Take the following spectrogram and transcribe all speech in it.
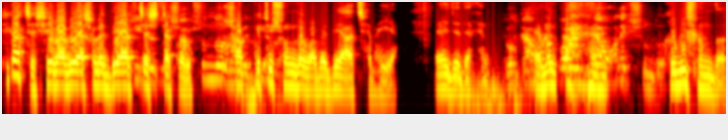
ঠিক আছে? সেভাবে আসলে দেওয়ার চেষ্টা করব। সবকিছু দিয়ে সুন্দরভাবে দেওয়া আছে ভাইয়া। এই যে দেখেন। এবং খুবই সুন্দর।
